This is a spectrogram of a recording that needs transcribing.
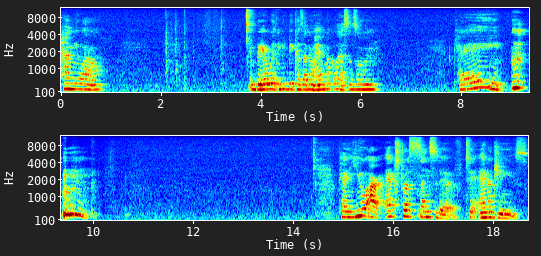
Hamuel. Bear with me because I don't have my glasses on. Okay. Okay, you are extra sensitive to energies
